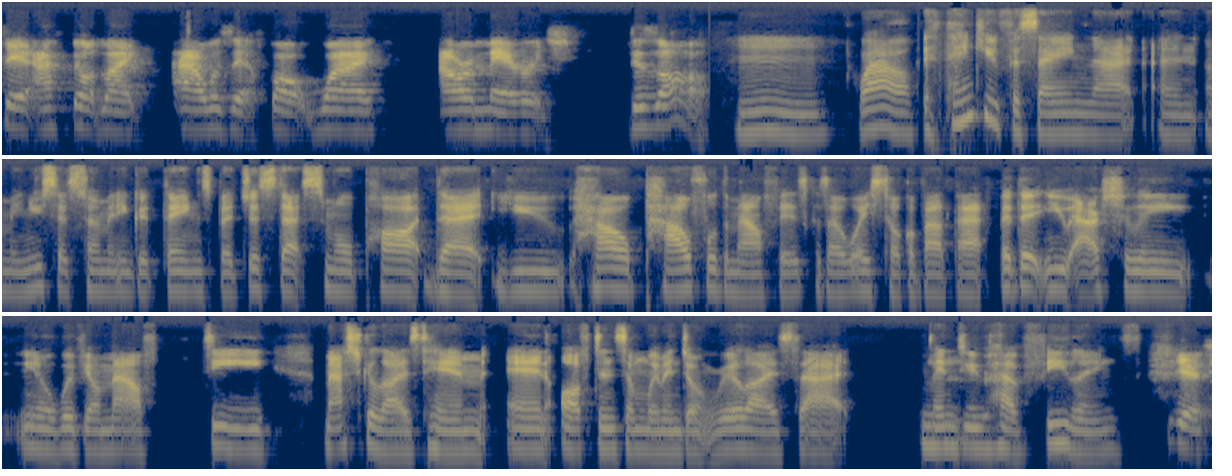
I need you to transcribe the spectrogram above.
said. I felt like I was at fault. Why our marriage dissolved. Mm, wow. Thank you for saying that. And I mean, you said so many good things, but just that small part that you, how powerful the mouth is, because I always talk about that, but that you actually, you know, with your mouth demasculized him. And often some women don't realize that men mm-hmm. do have feelings yes.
